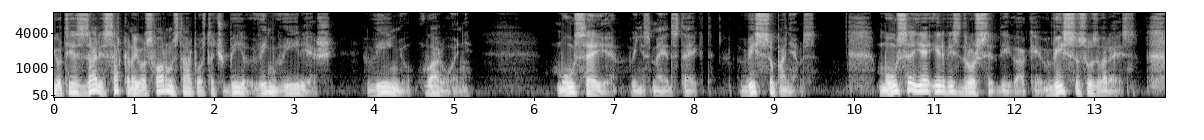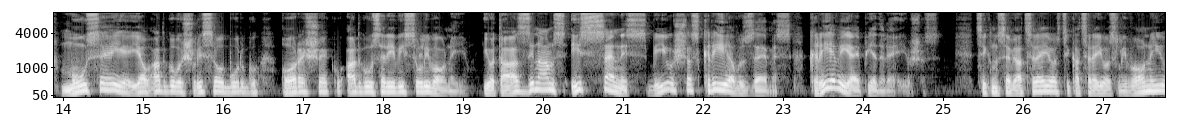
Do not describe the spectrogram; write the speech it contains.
jo tie zaļi sarkanajos formas tārpos taču bija viņu vīrieši, viņu varoņi. Mūsējie, viņas mēdz teikt, visu paņems Mūsējie ir visdrošsirdīgākie, visus uzvarēs. Mūsējie jau atguvuši Liselburgu, Orešeku, atgūs arī visu Livoniju, jo tās, zināms, izsenis bijušas Krievu zemes, Krievijai piederējušas. Cik nu sevi atcerējos, cik atcerējos Livoniju,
